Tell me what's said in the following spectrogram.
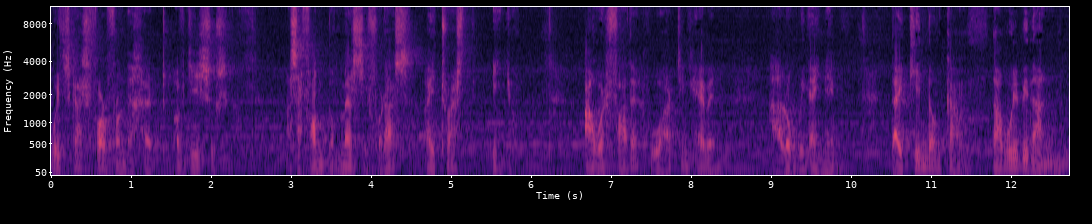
which gush forth from the heart of Jesus as a fount of mercy for us, I trust in you. Our Father who art in heaven, hallowed be thy name. Thy kingdom come, thy will be done,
